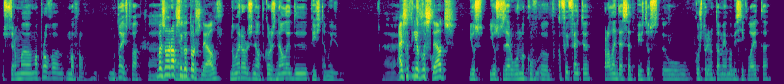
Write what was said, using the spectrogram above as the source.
Eles fizeram uma, uma prova. Uma prova. Um texto, vá. Mas não era a bicicleta original. Não era original, porque a original é de pista mesmo. Ah, Ah, esta tinha velocidades. E eles, e eles fizeram uma. Porque foi feita, para além dessa de pista, eles uh, construíram também uma bicicleta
